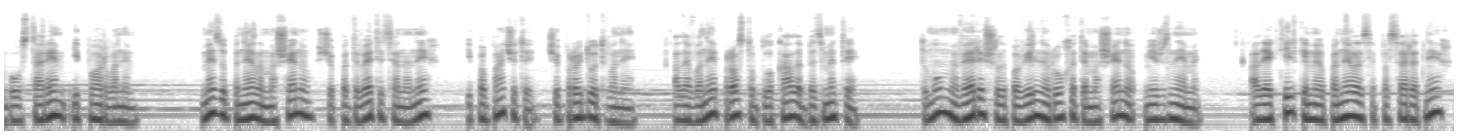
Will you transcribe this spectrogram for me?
був старим і порваним. Ми зупинили машину, щоб подивитися на них і побачити, чи пройдуть вони, але вони просто блукали без мети. Тому ми вирішили повільно рухати машину між ними. Але як тільки ми опинилися посеред них,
